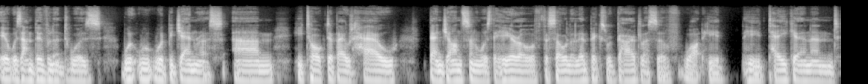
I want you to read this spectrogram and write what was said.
it was ambivalent was would, would be generous. Um, he talked about how Ben Johnson was the hero of the Seoul Olympics, regardless of what he'd he'd taken, and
